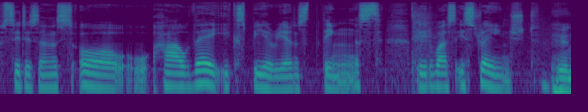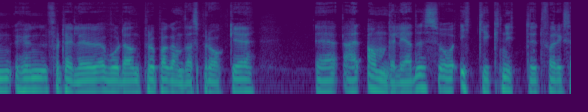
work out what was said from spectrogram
citizens or how they experienced things. It was estranged. Hun, hun forteller hvordan propagandaspråket er annerledes og ikke knyttet f.eks.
